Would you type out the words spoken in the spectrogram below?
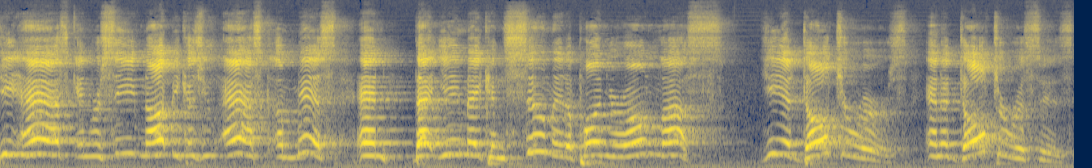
Ye ask and receive not because you ask amiss, and that ye may consume it upon your own lusts. Ye adulterers and adulteresses,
